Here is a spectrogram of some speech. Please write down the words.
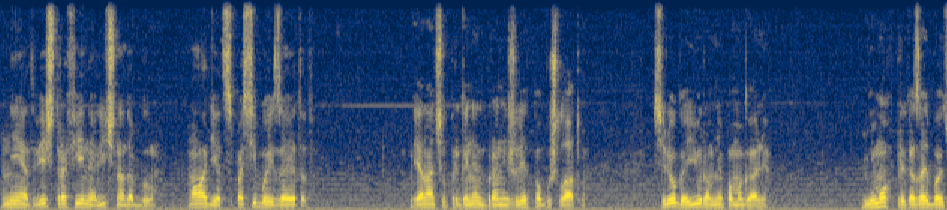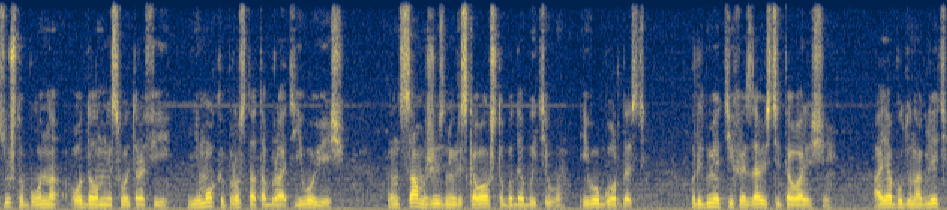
Нет, вещь трофейная, лично добыл. Молодец, спасибо и за этот. Я начал пригонять бронежилет по бушлату. Серега и Юра мне помогали. Не мог приказать бойцу, чтобы он отдал мне свой трофей. Не мог и просто отобрать его вещь. Он сам жизнью рисковал, чтобы добыть его. Его гордость. Предмет тихой зависти товарищей. А я буду наглеть?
